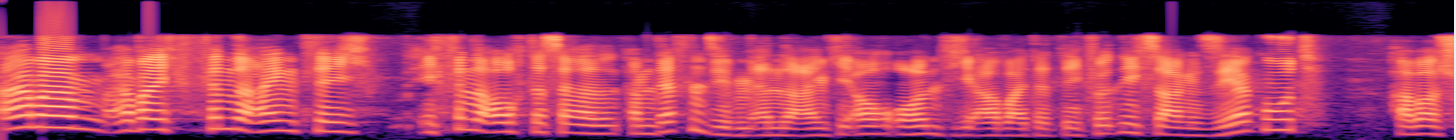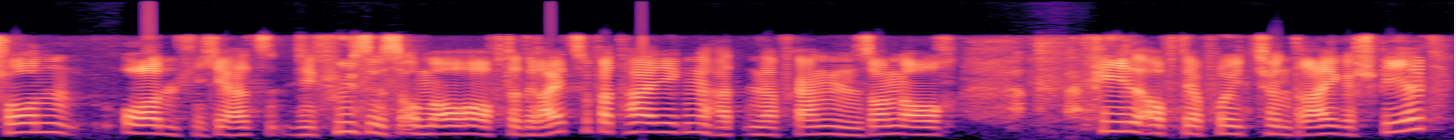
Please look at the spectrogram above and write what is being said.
Aber, aber ich finde eigentlich, ich finde auch, dass er am defensiven Ende eigentlich auch ordentlich arbeitet. Ich würde nicht sagen sehr gut, aber schon ordentlich. Er hat die Füße, um auch auf der 3 zu verteidigen, hat in der vergangenen Saison auch viel auf der Position 3 gespielt.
